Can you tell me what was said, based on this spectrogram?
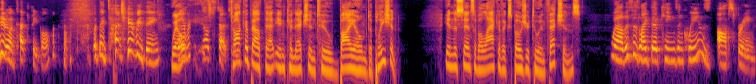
you don't touch people, but they touch everything. Well, everything else touches. talk about that in connection to biome depletion, in the sense of a lack of exposure to infections Well, this is like the kings and queens offspring.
